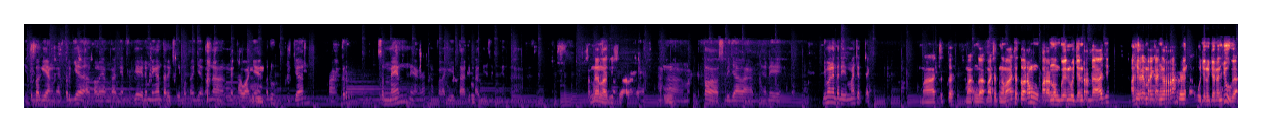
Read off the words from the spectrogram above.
Itu bagi yang niat kerja. Kalau yang nggak niat kerja ya udah mendingan tarik selimut aja karena ngeliat hawanya, Hmm. aduh hujan, mager, Senin ya kan, apalagi tadi pagi Senin. Nah, Senin lagi macet. tos di jalan. Jadi gimana tadi? Macet cek? macet tuh Ma- nggak macet nggak macet. Tuh orang para nungguin hujan reda aja. Akhirnya mereka nyerah hujan-hujanan juga.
